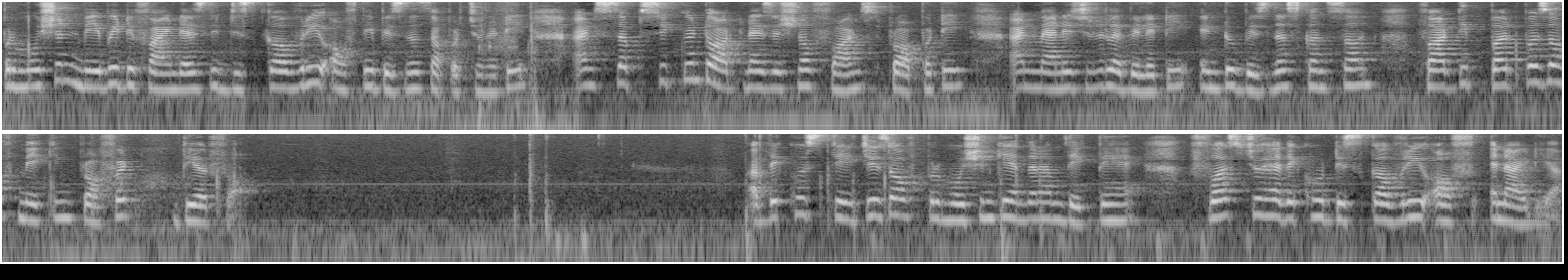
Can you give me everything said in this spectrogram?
Promotion may be defined as the discovery of the business opportunity and subsequent organisation of funds property and managerial ability in to business concern for the purpose of making profit there from अब देखो स्टेजेस ऑफ़ प्रमोशन के अंदर हम देखते हैं। फ़र्स्ट जो है, देखो डिस्कवरी ऑफ़ एन आइडिया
